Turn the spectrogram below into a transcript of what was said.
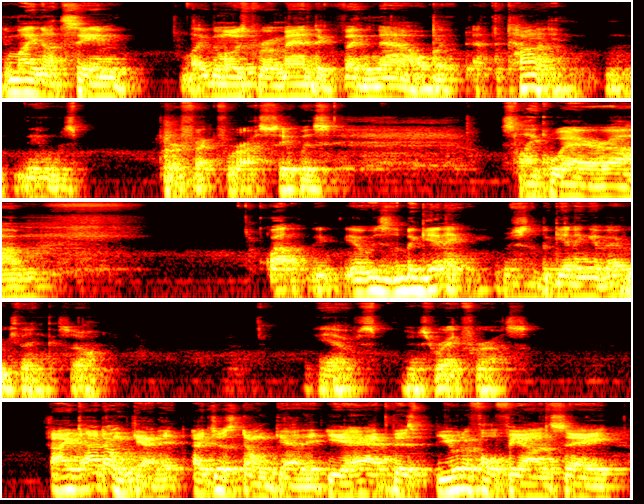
It might not seem like the most romantic thing now, but at the time, it was perfect for us. It was it's like where um, well, it, was the beginning. It was the beginning of everything. So yeah, it was it was right for us. I, I don't get it. I just don't get it. You had this beautiful fiance,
